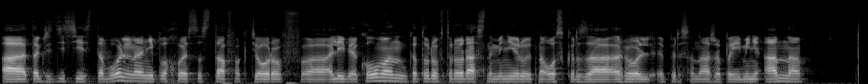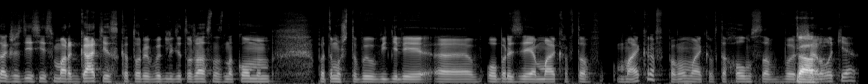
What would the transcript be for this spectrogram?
А также здесь есть довольно неплохой состав актеров. А, Оливия Колман, которую второй раз номинируют на Оскар за роль персонажа по имени Анна. Также здесь есть Марк Гатис, который выглядит ужасно знакомым, потому что вы увидели э, в образе Майкрофта, Майкрофт, по-моему, Майкрофта Холмса в да. Шерлоке.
